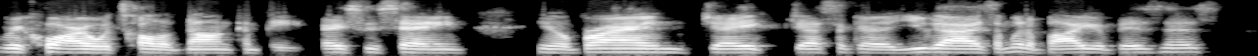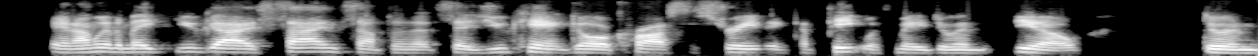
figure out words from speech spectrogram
require what's called a non compete. Basically saying, you know, Brian, Jake, Jessica, you guys, I'm going to buy your business and I'm going to make you guys sign something that says you can't go across the street and compete with me doing, you know, doing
